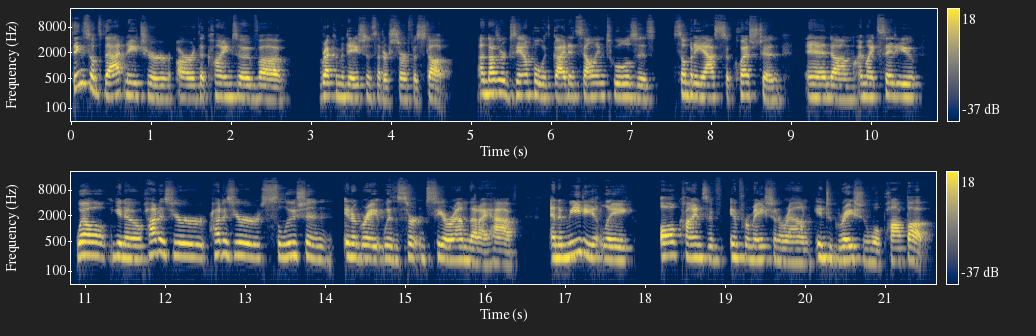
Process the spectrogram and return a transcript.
Things of that nature are the kinds of uh, recommendations that are surfaced up. Another example with guided selling tools is somebody asks a question and um, i might say to you well you know how does your how does your solution integrate with a certain crm that i have? And immediately all kinds of information around integration will pop up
